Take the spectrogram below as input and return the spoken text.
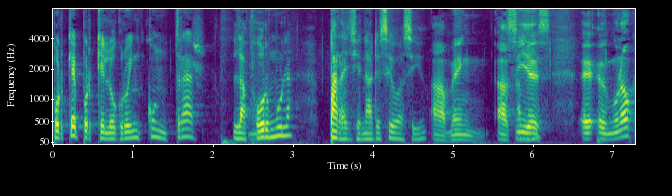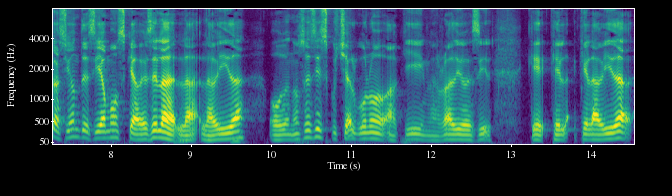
¿Por qué? Porque logró encontrar la fórmula para llenar ese vacío. Amén, así es. Eh, en una ocasión decíamos que a veces la, la- la vida, o no sé si escuché alguno aquí en la radio decir, que, que la, que la vida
